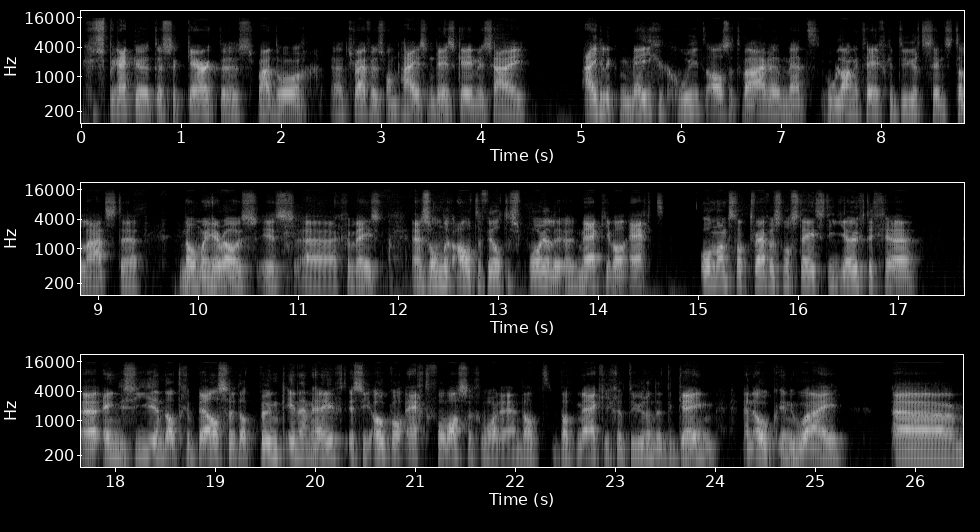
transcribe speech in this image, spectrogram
gesprekken tussen characters, waardoor uh, Travis, want hij is in deze game is hij eigenlijk meegegroeid als het ware met hoe lang het heeft geduurd sinds de laatste No More Heroes is uh, geweest. En zonder al te veel te spoilen, merk je wel echt ondanks dat Travis nog steeds die jeugdige eh, energie en dat rebelse, dat punk in hem heeft, is hij ook wel echt volwassen geworden. En dat, dat merk je gedurende de game en ook in hoe hij ehm,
